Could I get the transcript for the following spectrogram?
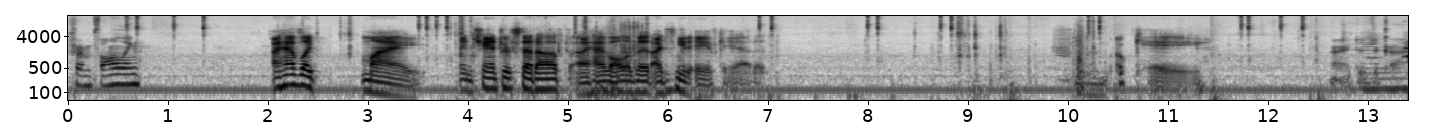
from falling. I have like my enchanter set up. I have all of it. I just need to AFK at it. Um, okay. Alright, did your car.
